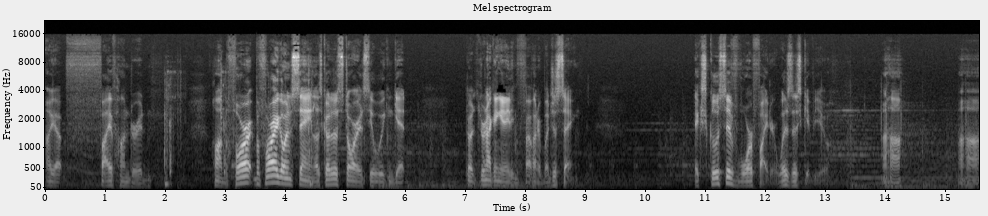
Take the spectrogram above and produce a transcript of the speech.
I got 500. Hold on, before before I go insane, let's go to the store and see what we can get. We're not gonna get anything for 500, but just saying. Exclusive Warfighter. What does this give you? Uh-huh. Uh-huh.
